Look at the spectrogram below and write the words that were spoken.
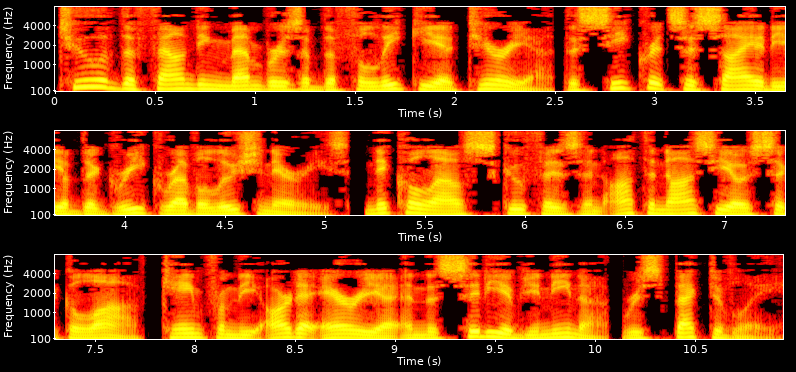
Two of the founding members of the Filiki Eteria the secret society of the Greek revolutionaries, Nikolaos Skoufas and Athanasios Tsakalov, came from the Arta area and the city of Yanina, respectively.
